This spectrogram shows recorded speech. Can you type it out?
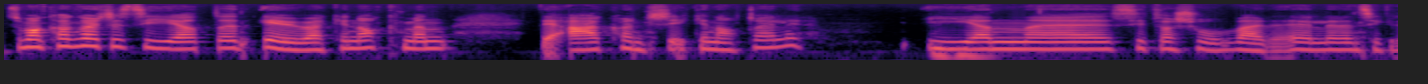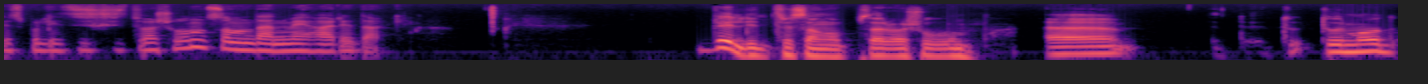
Så man kan kanskje si at EU eh, er ikke nok, men det er kanskje ikke Nato heller. I mhm. en, uh, situasjon, eller en sikkerhetspolitisk situasjon som den vi har i dag. Veldig interessant observasjon. Eh, Tormod,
